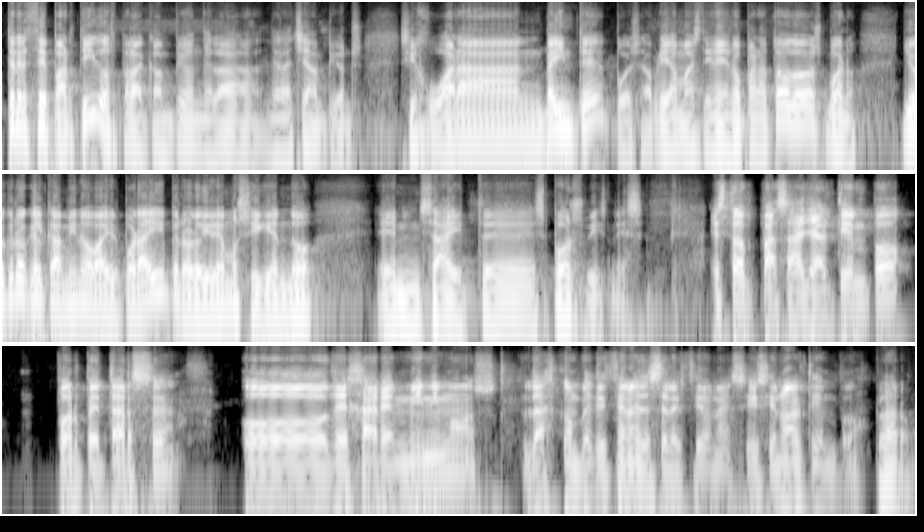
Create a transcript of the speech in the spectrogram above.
13 partidos para el campeón de la, Champions. Si jugaran 20, pues habría más dinero para todos. Bueno, yo creo que el camino va a ir por ahí, pero lo iremos siguiendo en Insight eh, Sports Business. Esto pasa ya al tiempo por petarse o dejar en mínimos las competiciones de selecciones, y si no al tiempo. Claro.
